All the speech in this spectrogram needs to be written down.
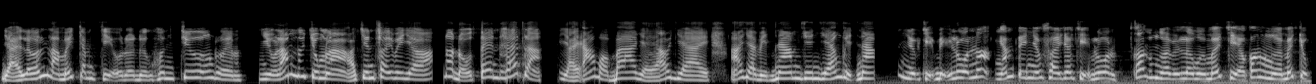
Giải lớn là mấy trăm triệu rồi được huân chương rồi Nhiều lắm. Nói chung là ở trên Facebook bây giờ Nó đổ tên hết à. Giải áo bò ba, giải áo dài Áo dài Việt Nam, duyên dáng Việt Nam. Nhiều chị bị luôn á Nhắn tin trên Facebook cho chị luôn. Có người bị lừa mười mấy triệu, có người mấy chục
